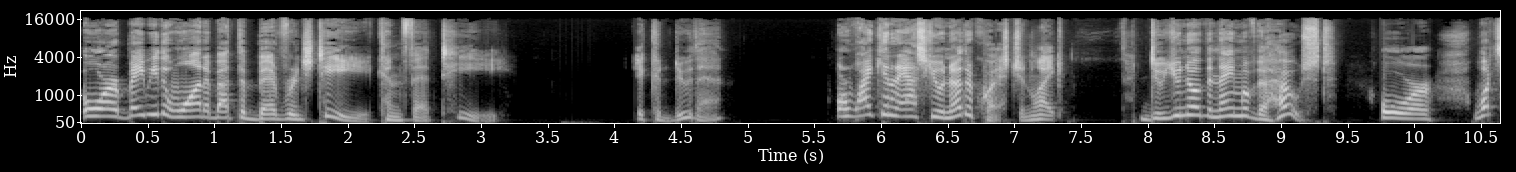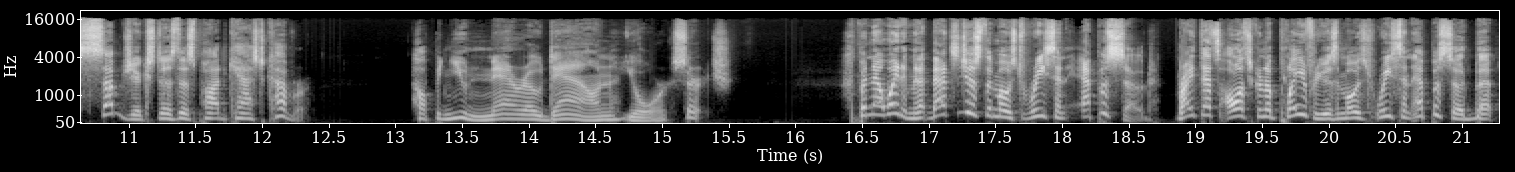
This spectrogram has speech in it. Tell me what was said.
Or maybe the one about the beverage tea, confetti. It could do that. Or why can't it ask you another question like, do you know the name of the host? Or what subjects does this podcast cover? Helping you narrow down your search. But now, wait a minute, that's just the most recent episode, right? That's all it's going to play for you is the most recent episode, but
